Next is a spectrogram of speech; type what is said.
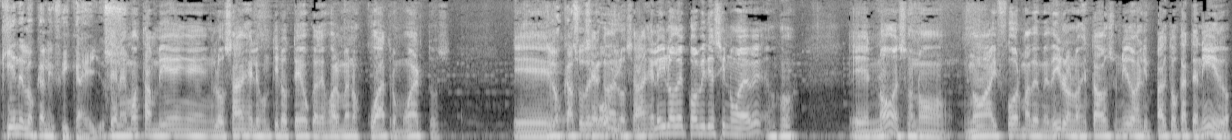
¿Quiénes los califica a ellos? Tenemos también en Los Ángeles un tiroteo que dejó al menos cuatro muertos. Eh, Y los casos de cerca COVID. de Los Ángeles. Y lo de COVID-19, ojo, eh, no, eso no, no hay forma de medirlo en los Estados Unidos, el impacto que ha tenido.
